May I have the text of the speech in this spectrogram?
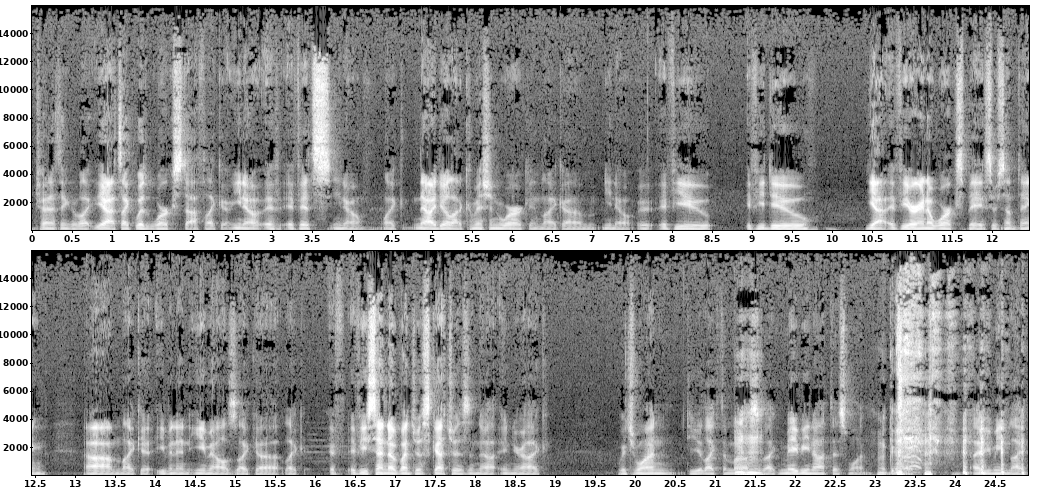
I'm trying to think of like yeah, it's like with work stuff. Like you know, if if it's you know like now I do a lot of commission work and like um, you know if you if you do yeah if you're in a workspace or something um, like uh, even in emails like uh, like if if you send a bunch of sketches and uh, and you're like which one do you like the most? Like maybe not this one. Okay. uh, you mean like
